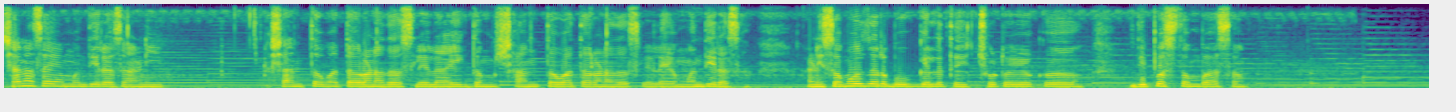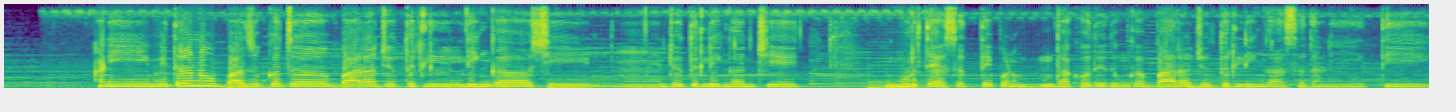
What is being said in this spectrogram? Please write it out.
छान असा या मंदिर असा आणि शांत वातावरणात असलेला एकदम शांत वातावरणात असलेला आहे मंदिर असा. आणि समोर जर बघ गेलं तर एक छोटं एक दीपस्तंभ असा. आणि मित्रांनो बाजूकच बारा ज्योतिर्लिंगा अशी ज्योतिर्लिंगांची मूर्त्या असत ते पण दाखवते तुमका. बारा ज्योतिर्लिंग असत आणि ती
